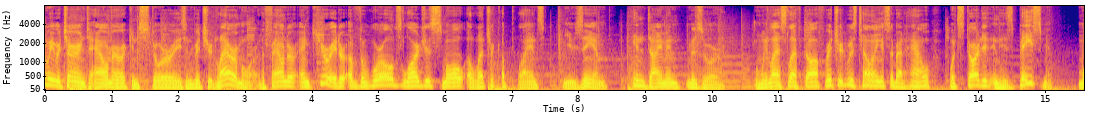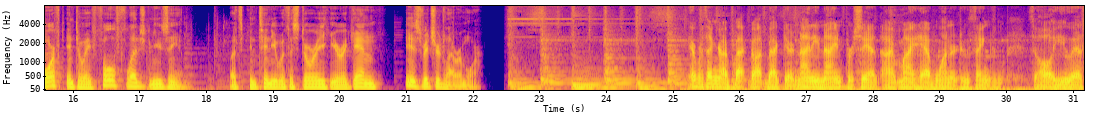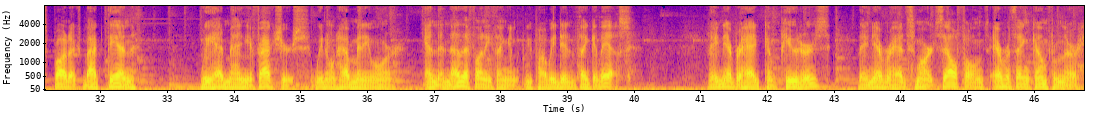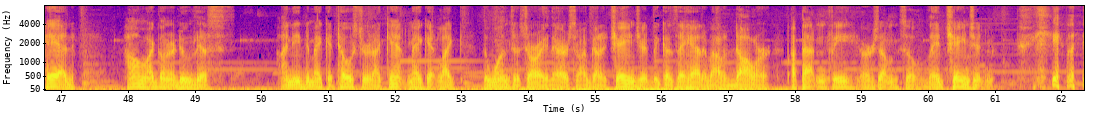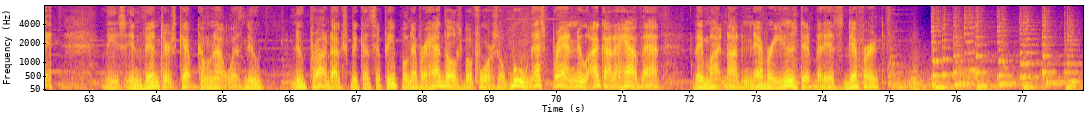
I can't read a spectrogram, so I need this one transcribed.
And we return to Our American Stories and Richard Larimore, the founder and curator of the world's largest small electric appliance museum in Diamond, Missouri. When we last left off, Richard was telling us about how what started in his basement morphed into a full fledged museum. Let's continue with the story. Here again is Richard Larimore. Everything I've got back there, 99%, I might have one or two things. It's all U.S. products. Back then, we had manufacturers. We don't have them anymore. And another funny thing, and you probably didn't think of this, they never had computers. They never had smart cell phones. Everything come from their head. How am I going to do this I need to make a toaster and I can't make it like the ones that's already there, so I've got to change it because they had about a dollar a patent fee or something, so they'd change it. These inventors kept coming out with new new products because the people never had those before. So boom, that's brand new. I gotta have that. They might not have never used it, but it's different.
